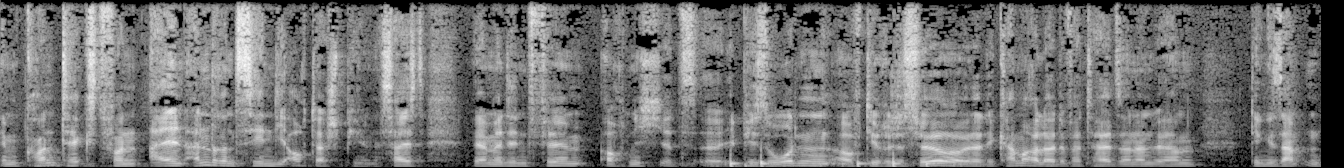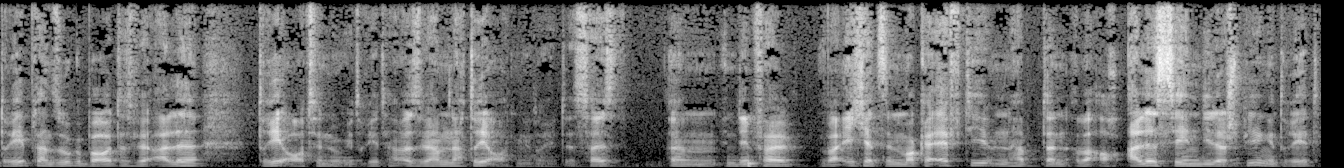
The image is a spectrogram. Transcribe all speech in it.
im Kontext von allen anderen Szenen, die auch da spielen. Das heißt, wir haben ja den Film auch nicht jetzt äh, Episoden auf die Regisseure oder die Kameraleute verteilt, sondern wir haben den gesamten Drehplan so gebaut, dass wir alle Drehorte nur gedreht haben. Also wir haben nach Drehorten gedreht. Das heißt, ähm, in dem Fall war ich jetzt in Mokka Efti und habe dann aber auch alle Szenen, die da spielen, gedreht.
